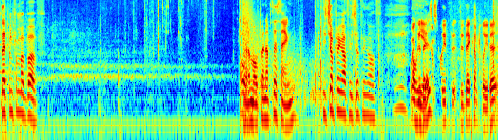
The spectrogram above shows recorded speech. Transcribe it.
Snipe him from above. Let him open up the thing. He's jumping off. He's jumping off. Wait, Oh, did he they is? complete? The, did they complete it?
